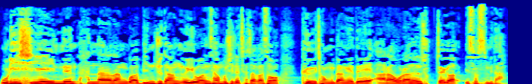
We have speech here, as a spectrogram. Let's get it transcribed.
우리 시에 있는 한나라당과 민주당 의원 사무실에 찾아가서 그 정당에 대해 알아오라는 숙제가 있었습니다.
